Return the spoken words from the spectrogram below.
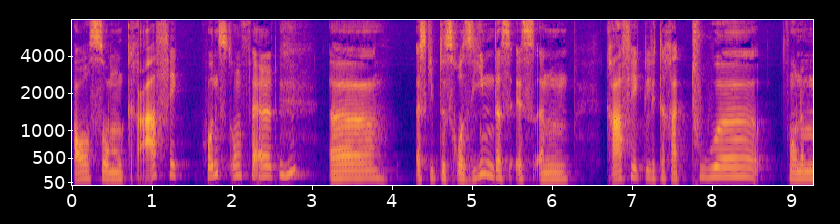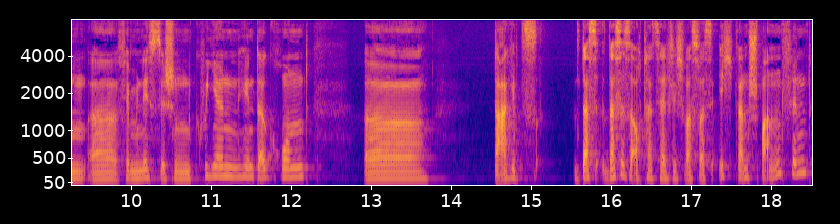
aus so einem Grafik-Kunstumfeld. Mhm. Äh, es gibt das Rosin, das ist ein Grafikliteratur von einem äh, feministischen, queeren Hintergrund. Äh, da gibt's das, das ist auch tatsächlich was, was ich ganz spannend finde.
